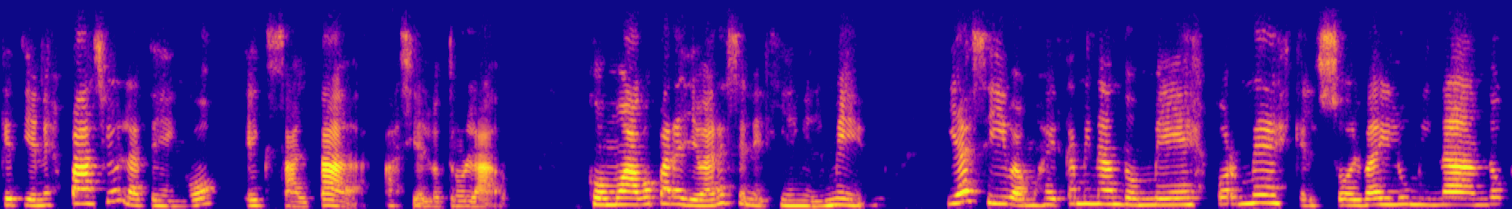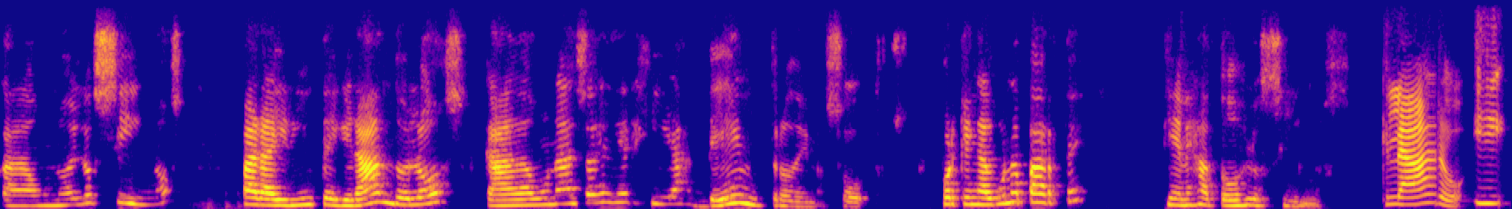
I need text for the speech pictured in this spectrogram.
que tiene espacio, la tengo exaltada hacia el otro lado. ¿Cómo hago para llevar esa energía en el medio? Y así vamos a ir caminando mes por mes, que el sol va iluminando cada uno de los signos para ir integrándolos, cada una de esas energías dentro de nosotros. Porque en alguna parte tienes a todos los signos. Claro, y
